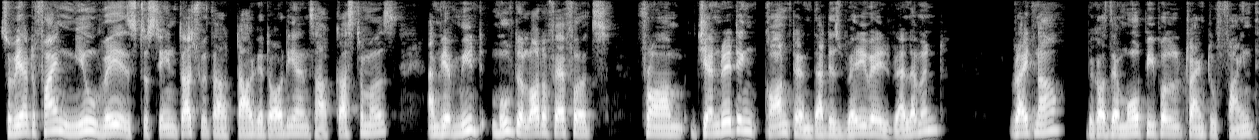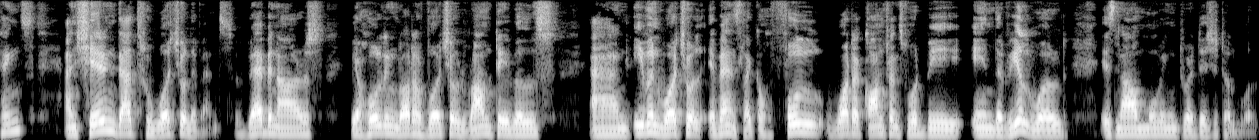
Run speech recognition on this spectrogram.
So we had to find new ways to stay in touch with our target audience, our customers, and we have moved a lot of efforts from generating content that is very very relevant right now because there are more people trying to find things and sharing that through virtual events, webinars. We are holding a lot of virtual roundtables and even virtual events like a full what a conference would be in the real world is now moving to a digital world.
